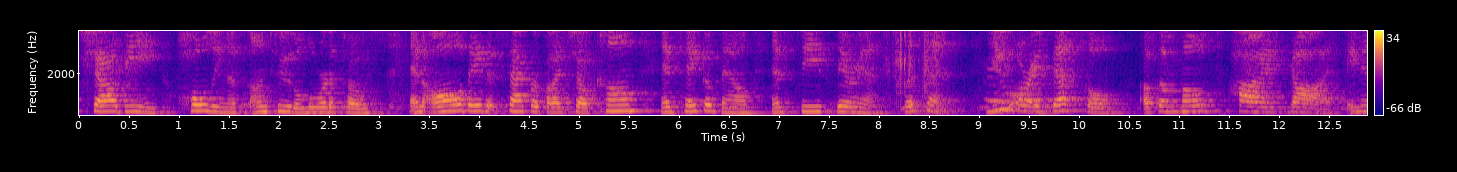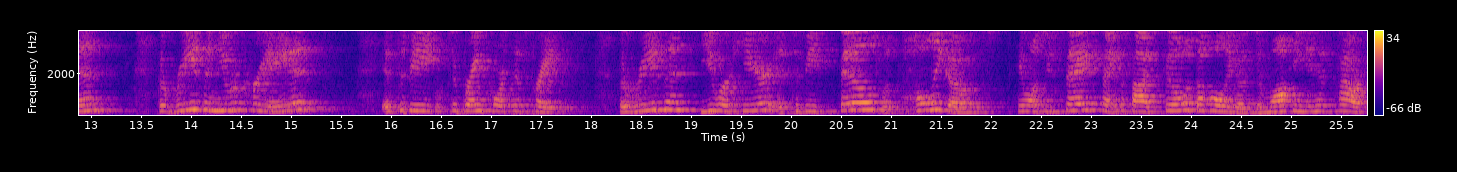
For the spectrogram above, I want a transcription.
shall be holiness unto the Lord of hosts. And all they that sacrifice shall come and take of them and see therein. Listen, you are a vessel of the Most High God. Amen? The reason you were created is to be to bring forth his praises. The reason you are here is to be filled with the Holy Ghost. He wants you saved, sanctified, filled with the Holy Ghost, and walking in His power.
